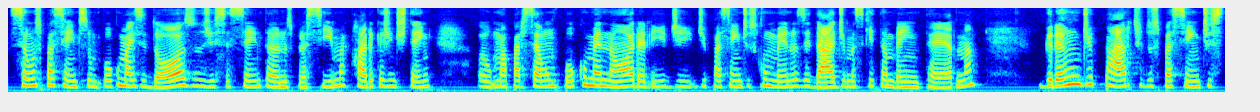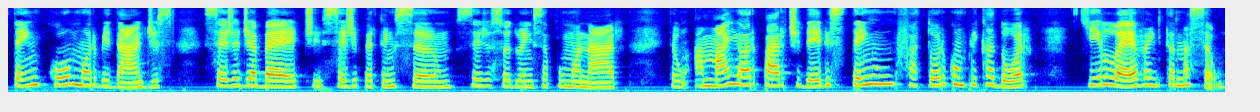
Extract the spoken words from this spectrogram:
são os pacientes um pouco mais idosos, de 60 anos para cima. Claro que a gente tem uma parcela um pouco menor ali de, de pacientes com menos idade, mas que também interna grande parte dos pacientes tem comorbidades, seja diabetes, seja hipertensão, seja sua doença pulmonar. Então, a maior parte deles tem um fator complicador que leva à internação.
